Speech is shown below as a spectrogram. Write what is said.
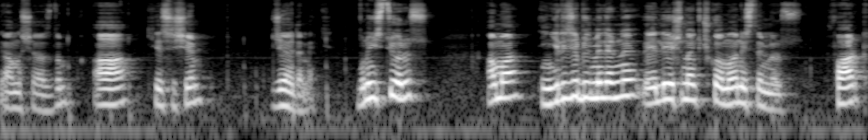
yanlış yazdım. A kesişim C demek. Bunu istiyoruz ama İngilizce bilmelerini ve 50 yaşından küçük olmalarını istemiyoruz. Fark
